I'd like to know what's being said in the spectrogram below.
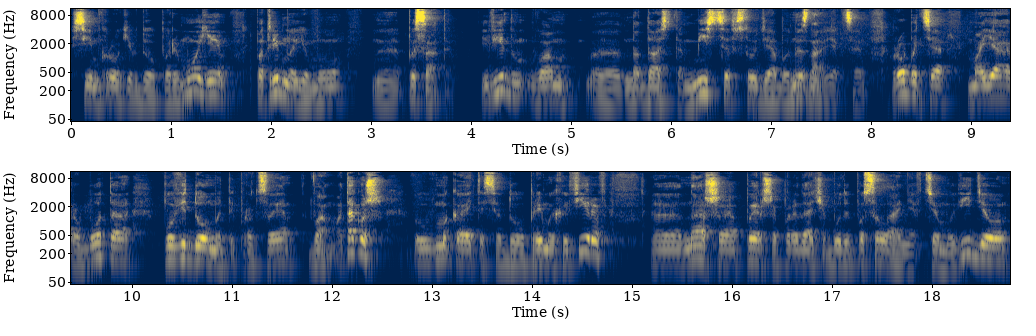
«7 кроків до перемоги. Потрібно йому е, писати. І він вам е, надасть там місце в студії, або не знаю, як це робиться. Моя робота повідомити про це вам. А також вмикайтеся до прямих ефірів. Е, Наша перша передача буде посилання в цьому відео.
